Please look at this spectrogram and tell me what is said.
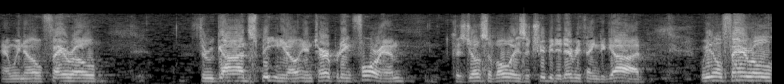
And we know Pharaoh, through God speaking, you know, interpreting for him, because Joseph always attributed everything to God, we know Pharaoh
